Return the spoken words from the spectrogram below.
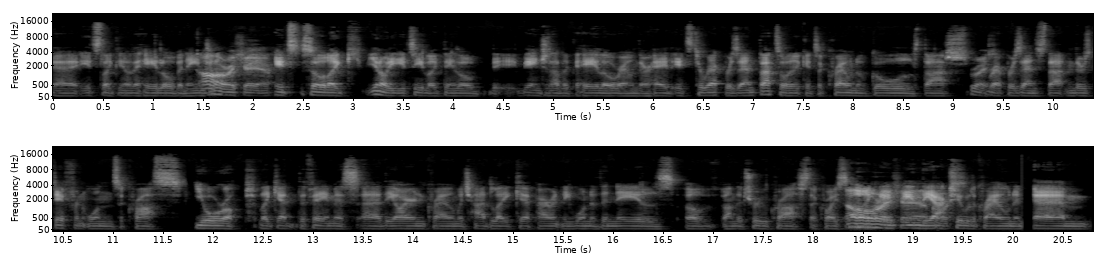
uh, it's like you know the halo of an angel. Oh, right, yeah, yeah. It's so like you know you'd see like things. Oh, the angels have like the halo around their head. It's to represent that. So like it's a crown of gold that Right. represents that. And there's different ones across Europe. Like had the famous uh, the Iron Crown, which had like apparently one of the nails of on the true cross that Christ Oh, right, in, yeah, in the of course. actual crown. And um,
